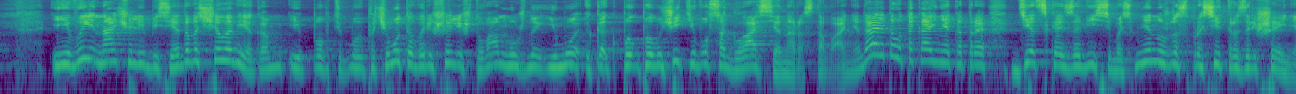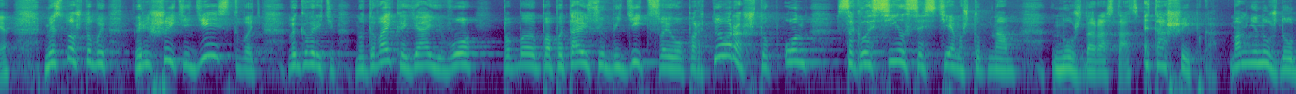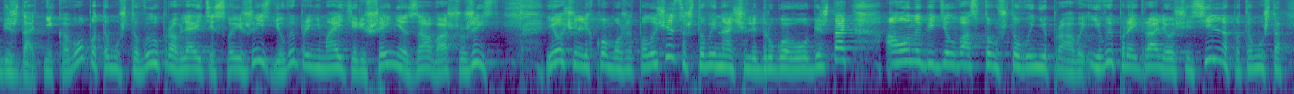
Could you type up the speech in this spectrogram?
и вы начали беседовать с человеком, и почему-то вы решили, что вам нужно ему, как, получить его согласие на расставание. Да, это вот такая некоторая детская зависимость. Мне нужно спросить разрешение. Вместо того, чтобы решить и действовать, вы говорите, ну давай-ка я его попытаюсь убедить своего партнера, чтобы он согласился с тем, чтобы нам нужно расстаться. Это ошибка. Вам не нужно убеждать никого, потому что вы управляете своей жизнью, вы принимаете решения за вашу жизнь. И очень легко может получиться, что вы начали другого убеждать, а он убедил вас в том, что вы не правы. И вы проиграли очень сильно, потому что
